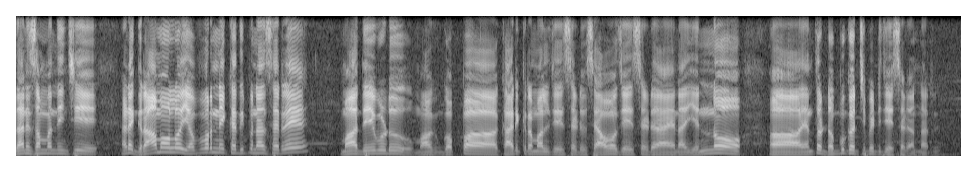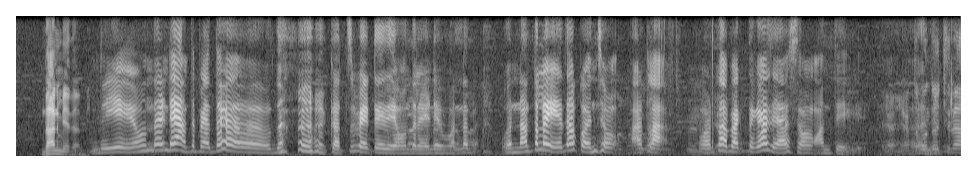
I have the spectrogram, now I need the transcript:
దానికి సంబంధించి అంటే గ్రామంలో ఎవరిని కదిపినా సరే మా దేవుడు మాకు గొప్ప కార్యక్రమాలు చేశాడు సేవ చేశాడు ఆయన ఎన్నో ఎంతో డబ్బు ఖర్చు పెట్టి చేశాడు అన్నారు. దాని మీద. ఏముందండి? అంత పెద్ద ఖర్చు పెట్టేది ఏముందండి ఉన్న ఉన్నంతలో ఏదో కొంచెం అట్లా కొడతా భక్తిగా చేస్తాం అంతే. ఎంతమంది వచ్చినా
